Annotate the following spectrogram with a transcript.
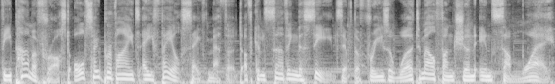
The permafrost also provides a fail-safe method of conserving the seeds if the freezer were to malfunction in some way.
